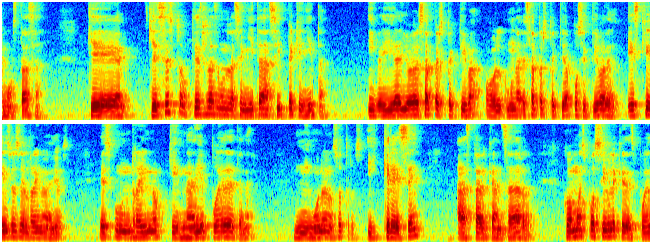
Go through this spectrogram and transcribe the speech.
mostaza, ¿qué es esto? ¿Qué es la, la así pequeñita? Y veía yo esa perspectiva, o esa perspectiva positiva de, es que eso es el reino de Dios. Es un reino que nadie puede detener, ninguno de nosotros. Y crece hasta alcanzar. ¿Cómo es posible que después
